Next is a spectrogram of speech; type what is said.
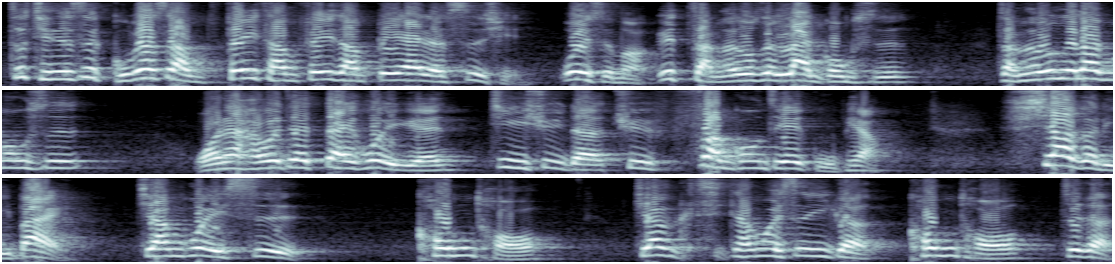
这其实是股票市场非常非常悲哀的事情。为什么？因为涨的都是烂公司，涨的都是烂公司。我呢还会再带会员继续的去放空这些股票。下个礼拜将会是空头，将将会是一个空头，这个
